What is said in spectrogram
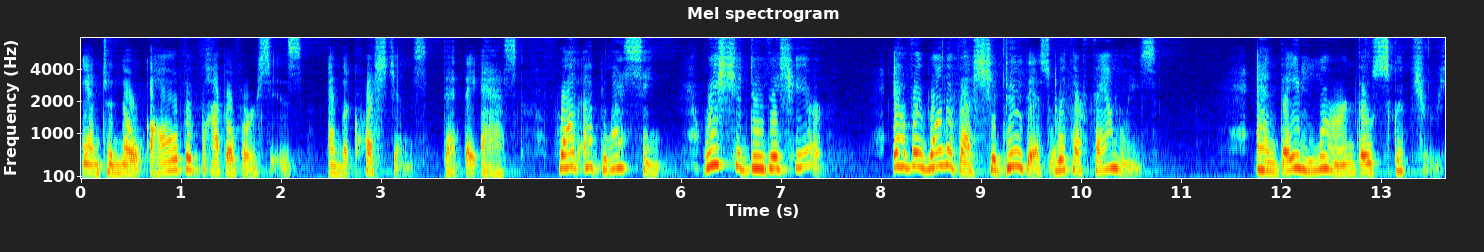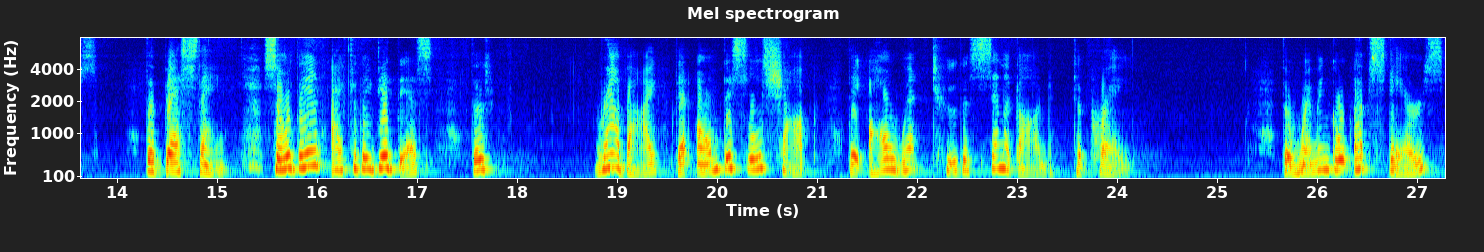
and to know all the Bible verses and the questions that they ask. What a blessing! We should do this here. Every one of us should do this with our families. And they learn those scriptures. The best thing. So then, after they did this, the rabbi that owned this little shop, they all went to the synagogue to pray. The women go upstairs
